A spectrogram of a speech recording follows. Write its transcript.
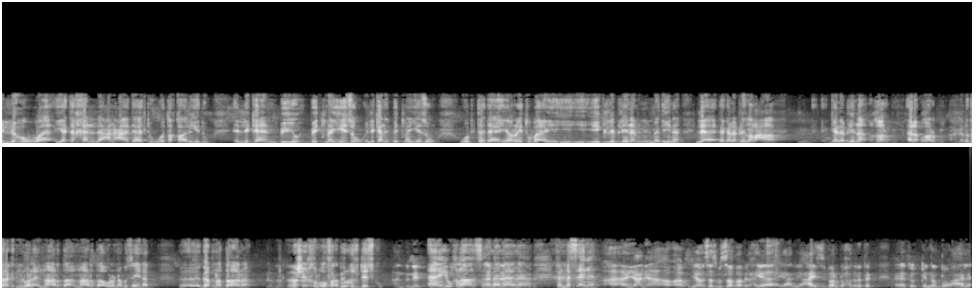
اللي هو يتخلى عن عاداته وتقاليده اللي كان بتميزه اللي كانت بتميزه وابتدى يا ريته بقى يجلب لنا من المدينة. لا ده جلب لنا العار. جلب لنا غربي قلب غربي عجب. لدرجة من الولد النهارده النهارده أورن أبو زينب آه، جاب نضارة. وشيخ الغفرة بيرقص ديسكو. عنده نت. أيوه خلاص. ما ما ما فالمسألة آه، يعني آه، آه، يا أستاذ مصطفى في الحقيقة يعني عايز برضو حضرتك آه، تلقي لنا الضوء على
